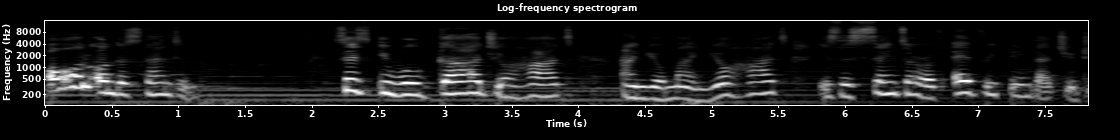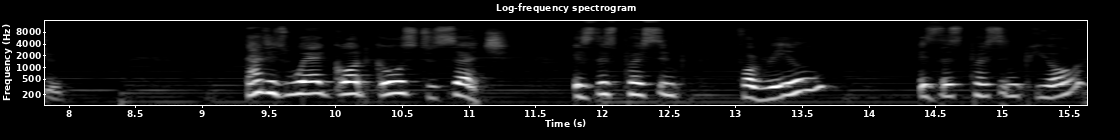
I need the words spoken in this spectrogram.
all understanding says it will guard your heart and your mind. Your heart is the center of everything that you do. That is where God goes to search. Is this person for real? Is this person pure?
